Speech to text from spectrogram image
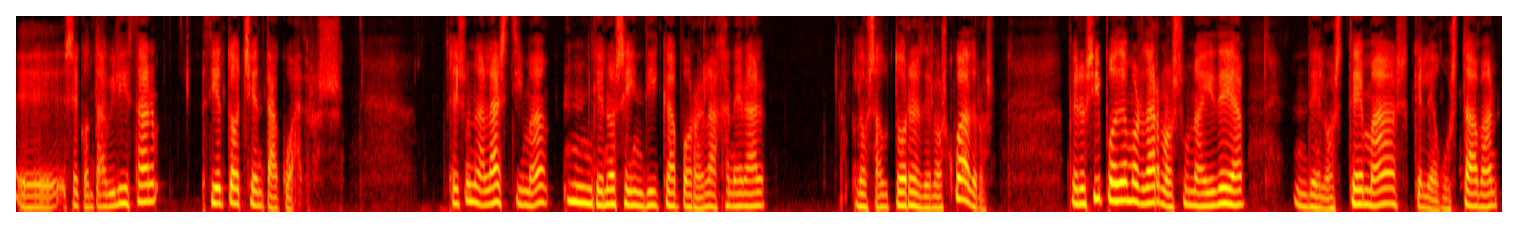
se contabilizan 180 cuadros. Es una lástima que no se indica por regla general los autores de los cuadros, pero sí podemos darnos una idea de los temas que le gustaban,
